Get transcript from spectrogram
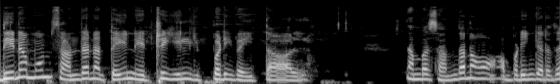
தினமும் சந்தனத்தை நெற்றியில் இப்படி வைத்தாள். நம்ம சந்தனம் அப்படிங்கிறது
